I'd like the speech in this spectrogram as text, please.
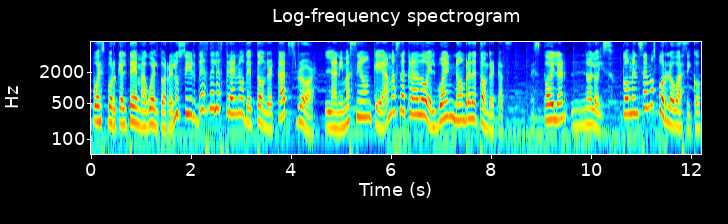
Pues porque el tema ha vuelto a relucir desde el estreno de Thundercats Roar, la animación que ha masacrado el buen nombre de Thundercats. Spoiler, no lo hizo. Comencemos por lo básico.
